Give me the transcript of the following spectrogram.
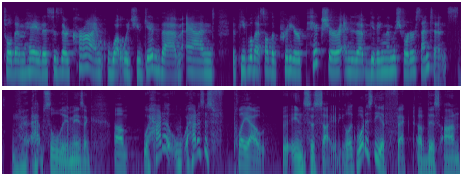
told them, hey, this is their crime. What would you give them? And the people that saw the prettier picture ended up giving them a shorter sentence. Absolutely amazing. Um, how, do, how does this play out in society? Like, what is the effect of this on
